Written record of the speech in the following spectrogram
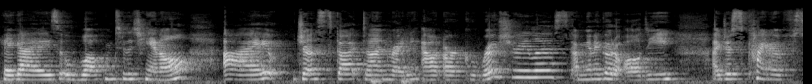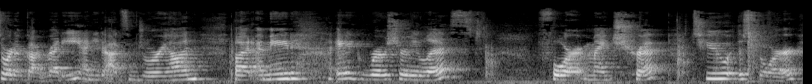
Hey guys, welcome to the channel. I just got done writing out our grocery list. I'm gonna go to Aldi. I just kind of sort of got ready. I need to add some jewelry on, but I made a grocery list for my trip to the store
